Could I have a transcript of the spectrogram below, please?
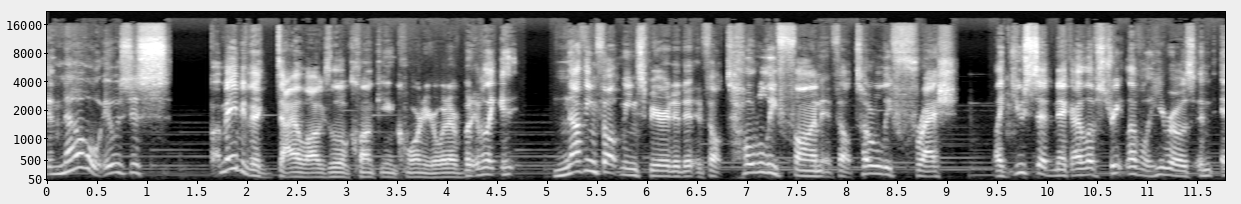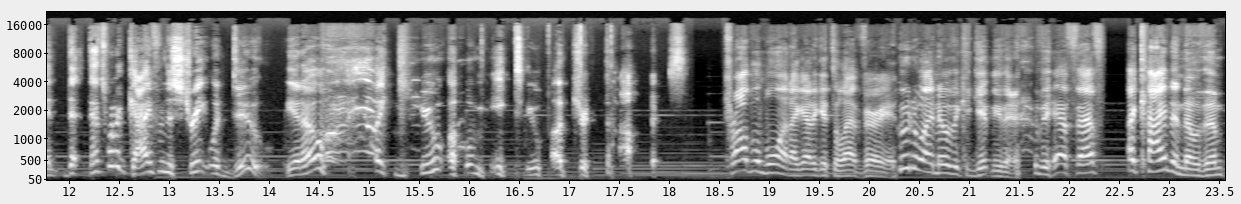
no, it was just maybe the dialogue's a little clunky and corny or whatever, but it was like it, nothing felt mean spirited. It, felt totally fun. It felt totally fresh. Like you said, Nick, I love street level heroes, and and th- that's what a guy from the street would do. You know, like you owe me two hundred dollars. Problem one, I got to get to Latveria. Who do I know that could get me there? the FF. I kind of know them.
